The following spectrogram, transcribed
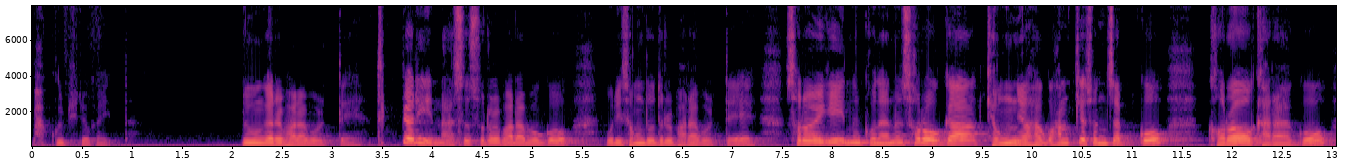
바꿀 필요가 있다. 누군가를 바라볼 때, 특별히 나 스스로를 바라보고 우리 성도들을 바라볼 때 서로에게 있는 고난은 서로가 격려하고 함께 손잡고 걸어가라고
